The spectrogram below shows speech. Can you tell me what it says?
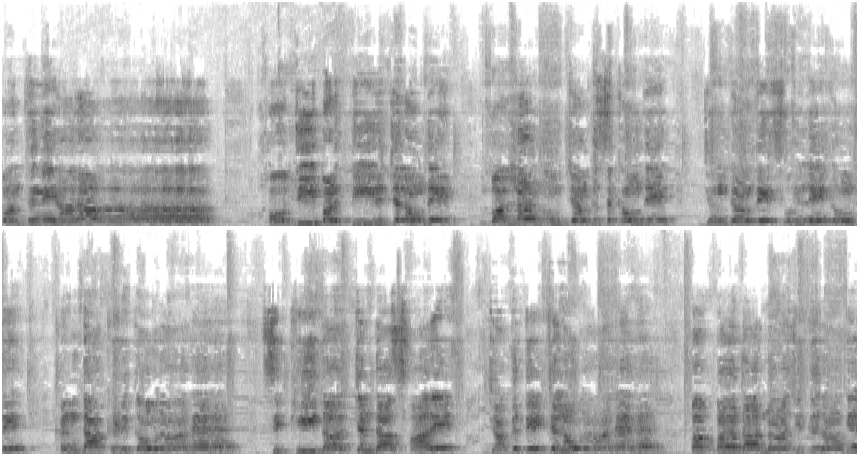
ਪੰਥ ਨਿਹਾਰਾ। ਫੌਜੀ ਬਣ ਤੀਰ ਚਲਾਉਂਦੇ, ਬਾਲਾਂ ਨੂੰ ਜੰਗ ਸਿਖਾਉਂਦੇ, ਜੰਗਾਂ ਦੇ ਸੋਹਲੇ ਗਾਉਂਦੇ। ਖੰਡਾ ਖੜਕਾਉਣਾ ਹੈ, ਸਿੱਖੀ ਦਾ ਝੰਡਾ ਸਾਰੇ ਜੱਗ ਤੇ ਚਲਾਉਣਾ ਹੈ। ਪਾਪਾਂ ਦਾ ਨਾਸ਼ ਕਰਾਂਗੇ।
